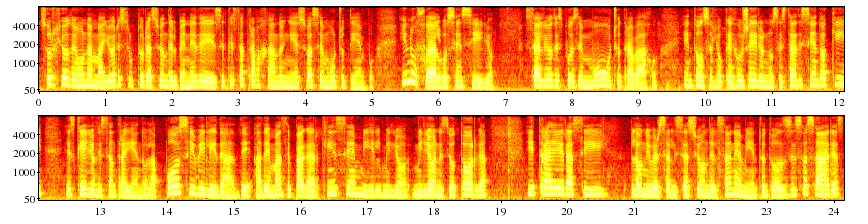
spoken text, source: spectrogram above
surgió de una mayor estructuración del BNDES que está trabajando en eso hace mucho tiempo. Y no fue algo sencillo. Salió después de mucho trabajo. Entonces, lo que Rogerio nos está diciendo aquí es que ellos están trayendo la posibilidad de, además de pagar 15 mil millones de otorga, y traer así la universalización del saneamiento en todas esas áreas,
